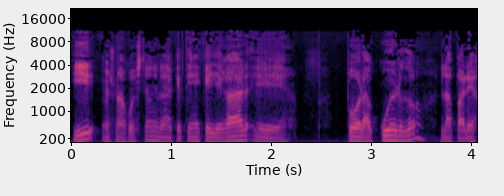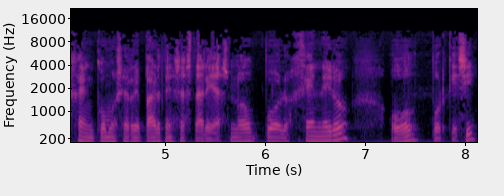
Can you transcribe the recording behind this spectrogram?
y es una cuestión en la que tiene que llegar eh, por acuerdo la pareja en cómo se reparten esas tareas, no por género o porque sí,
